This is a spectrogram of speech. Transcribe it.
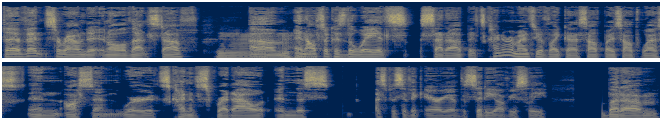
the events around it and all of that stuff. Mm, Um, mhm. and also because the way it's set up, it's kind of reminds me of like a South by Southwest in Austin, where it's kind of spread out in this a specific area of the city, obviously. But um,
